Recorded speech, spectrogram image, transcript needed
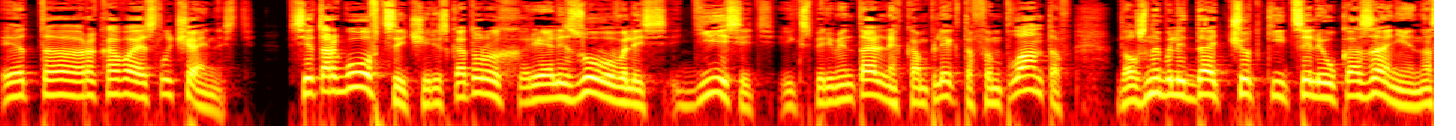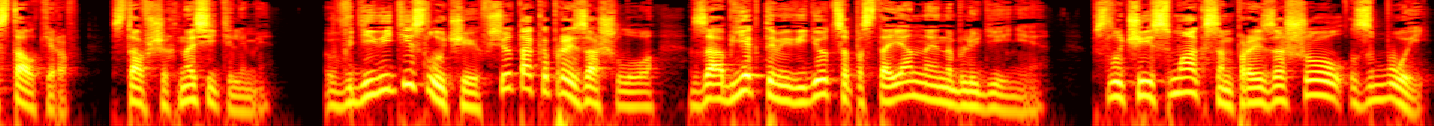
Это роковая случайность. Все торговцы, через которых реализовывались 10 экспериментальных комплектов имплантов, должны были дать четкие целеуказания на сталкеров, ставших носителями. В девяти случаях все так и произошло, за объектами ведется постоянное наблюдение. В случае с Максом произошел сбой.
